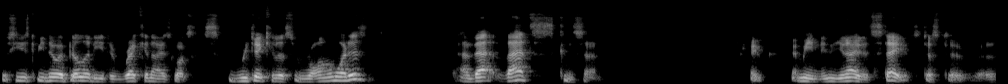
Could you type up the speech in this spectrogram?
There seems to be no ability to recognize what's ridiculous and wrong and what isn't. And that that's concerning. I mean, in the United States, just to uh,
